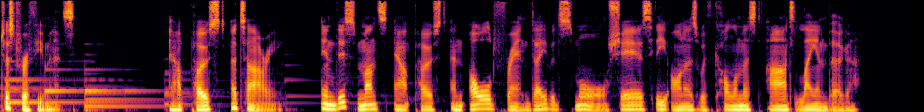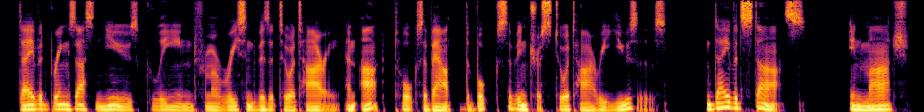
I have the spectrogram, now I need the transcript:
just for a few minutes. Outpost Atari. In this month's Outpost, an old friend, David Small, shares the honours with columnist Art Leyenberger. David brings us news gleaned from a recent visit to Atari, and Art talks about the books of interest to Atari users. David starts In March,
